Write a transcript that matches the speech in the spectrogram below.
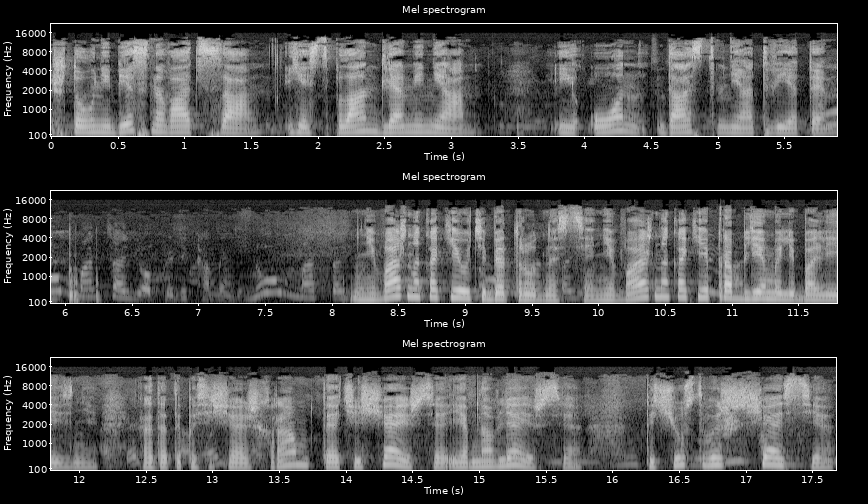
что у Небесного Отца есть план для меня, и Он даст мне ответы. Неважно, какие у тебя трудности, неважно, какие проблемы или болезни. Когда ты посещаешь храм, ты очищаешься и обновляешься. Ты чувствуешь счастье,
